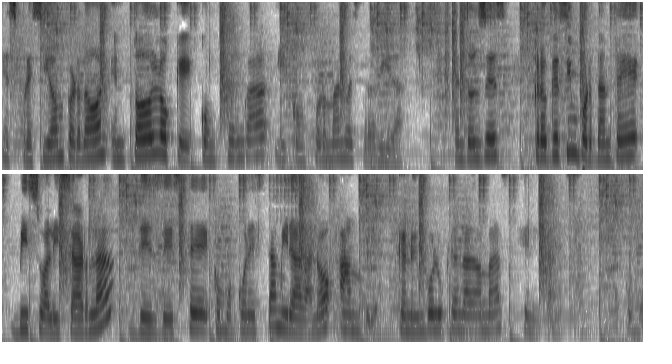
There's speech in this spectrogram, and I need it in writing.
expresión, perdón, en todo lo que conjuga y conforma nuestra vida. Entonces, creo que es importante visualizarla desde este, como con esta mirada, ¿no? Amplia, que no involucre nada más genitales, como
